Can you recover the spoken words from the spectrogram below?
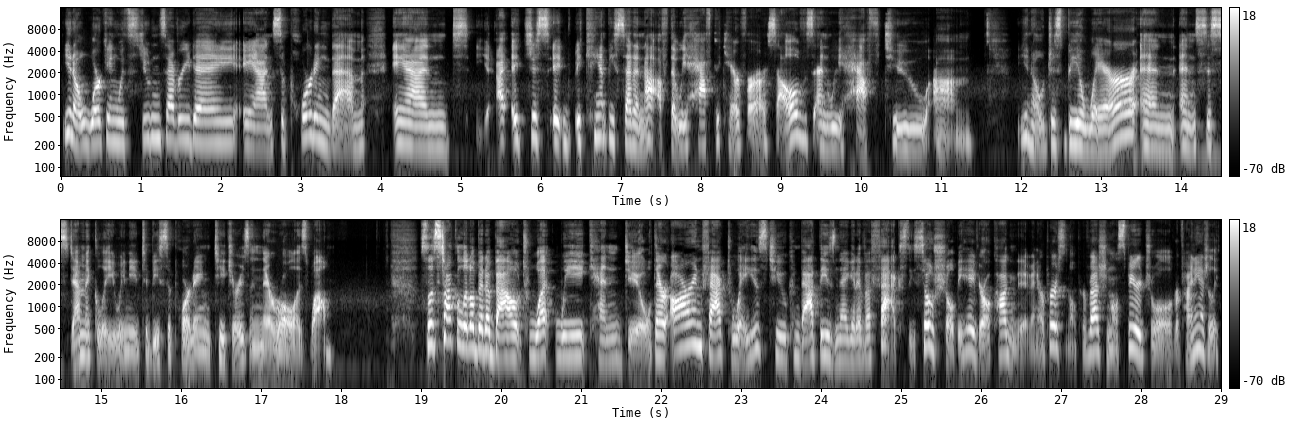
you know, working with students every day and supporting them. And it just, it, it can't be said enough that we have to care for ourselves and we have to, um, you know just be aware and and systemically we need to be supporting teachers in their role as well so let's talk a little bit about what we can do. There are, in fact, ways to combat these negative effects these social, behavioral, cognitive, interpersonal, professional, spiritual, or financially,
